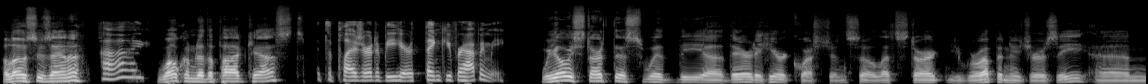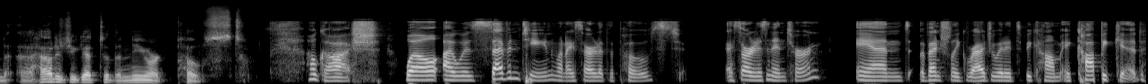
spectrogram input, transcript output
Hello, Susannah. Hi. Welcome to the podcast. It's a pleasure to be here. Thank you for having me. We always start this with the uh, there to here question. So let's start. You grew up in New Jersey, and uh, how did you get to the New York Post? Oh, gosh. Well, I was 17 when I started at the Post. I started as an intern and eventually graduated to become a copy kid,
